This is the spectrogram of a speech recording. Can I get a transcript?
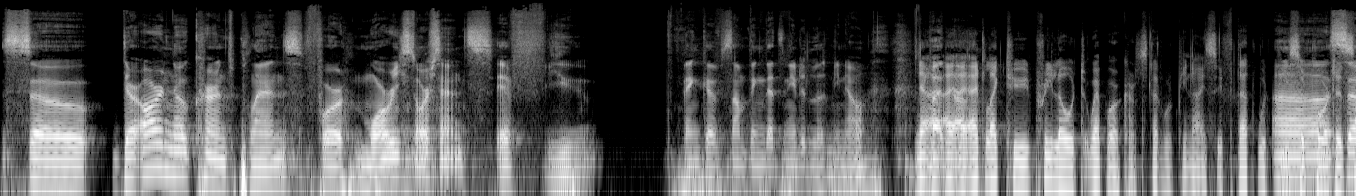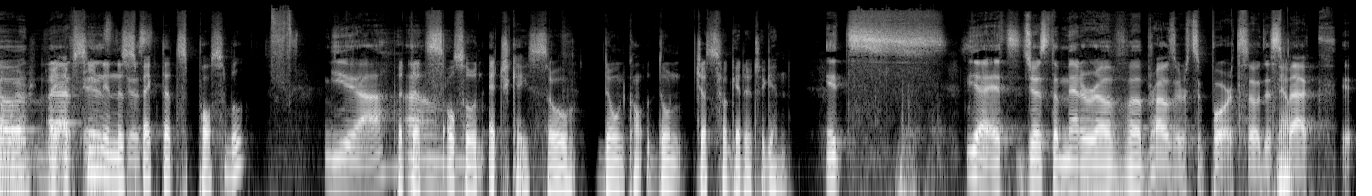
so there are no current plans for more resource hints. If you think of something that's needed, let me know. Yeah, But, I, uh, I, I'd like to preload web workers. That would be nice if that would be Uh, supported so somewhere. I, I've seen in the spec that's possible, Yeah, but that's um, also an edge case. So don't don't just forget it again. It's yeah, it's just a matter of uh, browser support. So the Yeah. spec it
